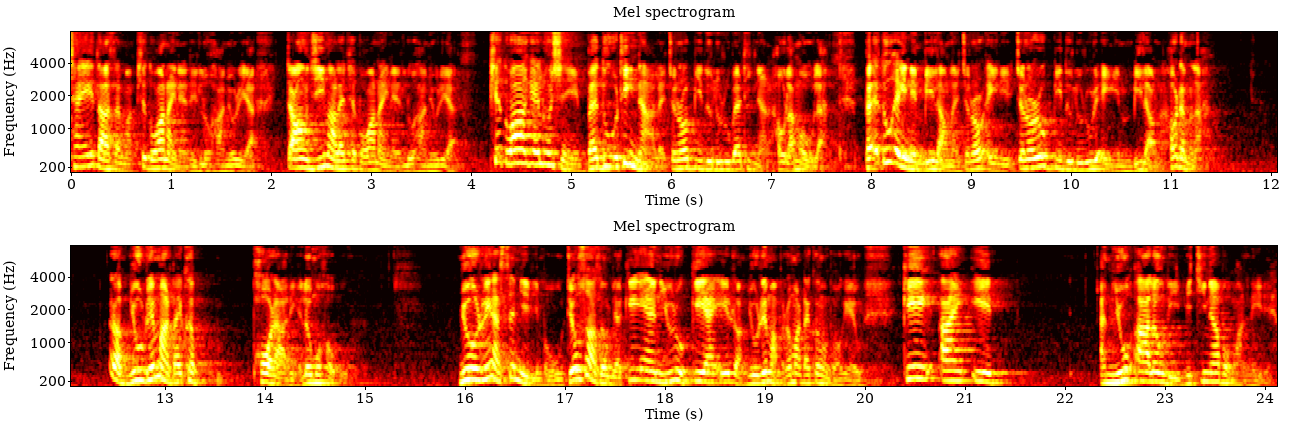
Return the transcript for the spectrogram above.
ချမ်းအေးသာဆန်မှာဖြစ်သွားနိုင်တယ်ဒီလိုဟာမျိုးတွေကတောင်ကြီးမှာလည်းဖြစ်သွားနိုင်တယ်ဒီလိုဟာမျိုးတွေကဖြစ်သွားခဲ့လို့ရှိရင်ဘယ်သူအထိနာလဲကျွန်တော်တို့ပြည်သူလူထုပဲအထိနာတာဟုတ်လားမဟုတ်ဘူးလားဘယ်သူအိမ်နေမီးလောင်လဲကျွန်တော်တို့အိမ်နေကျွန်တော်တို့ပြည်သူလူထုတွေအိမ်နေမီးလောင်တာဟုတ်တယ်မလား အဲ့တော့မြို့တွင်းမှာတိုက်ခွက်ဖော်တာဒီအလုံးမဟုတ်ဘူးမြို့တွင်းကစစ်မြေပြင်မဟုတ်ဘူးတရုတ်ဆွဆုံးပြ KNU တို့ KIA တို့မြို့တွင်းမှာဘယ်တော့မှတိုက်ခွက်မဖော်ခဲ့ဘူး KIA အမျိုးအားလုံးဒီမြကြီးနားပေါ်မှာနေတယ်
